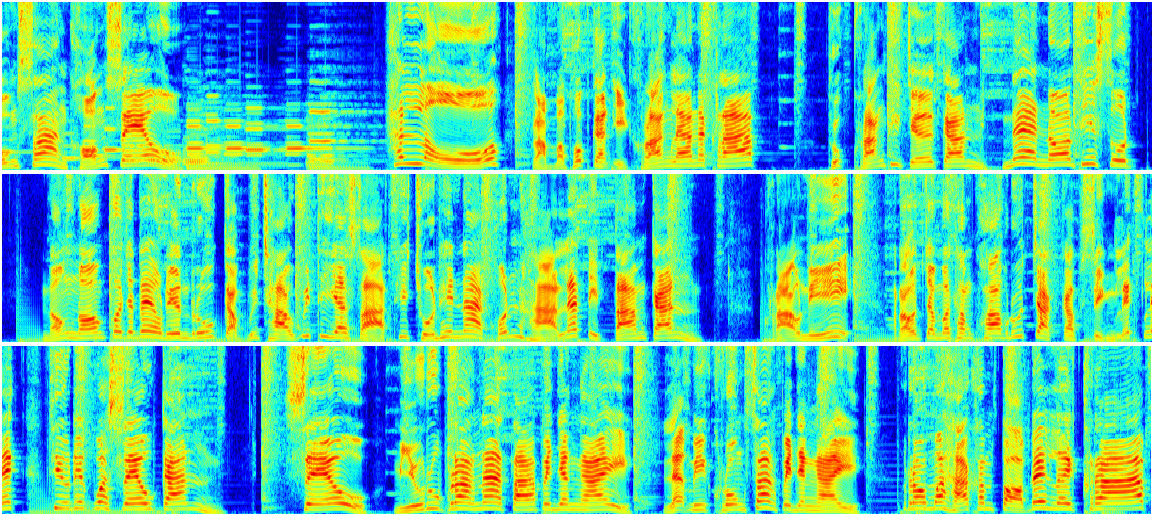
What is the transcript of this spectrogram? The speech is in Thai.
รงโครงสร้างของเซลล์ ฮัลโหล กลับมาพบกันอีกครั้งแล้วนะครับ ทุกครั้งที่เจอกันแน่นอนที่สุด น้องๆก็จะได้เรียนรู้กับวิชาวิทยาศาสตร์ที่ชวนให้น่าค้นหาและติดตามกัน คราวนี้เราจะมาทำความรู้จักกับสิ่งเล็กๆ ที่เรียกว่าเซลล์กัน เซลล์มีรูปร่างหน้าตาเป็นยังไง และมีโครงสร้างเป็นยังไง เรามาหาคำตอบได้เลยครับ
